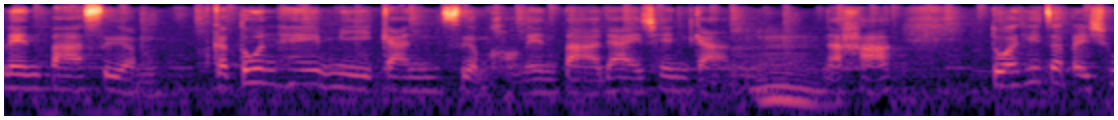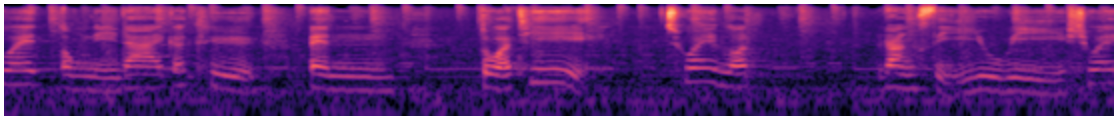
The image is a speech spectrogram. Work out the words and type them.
เลนส์ตาเสื่อม กระตุ้นให้มีการเสื่อมของเลนส์ตาได้เช่นกันอืม นะคะ ตัวที่จะไปช่วยตรงนี้ได้ก็คือเป็นตัวที่ช่วยลดรังสี UV ช่วย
